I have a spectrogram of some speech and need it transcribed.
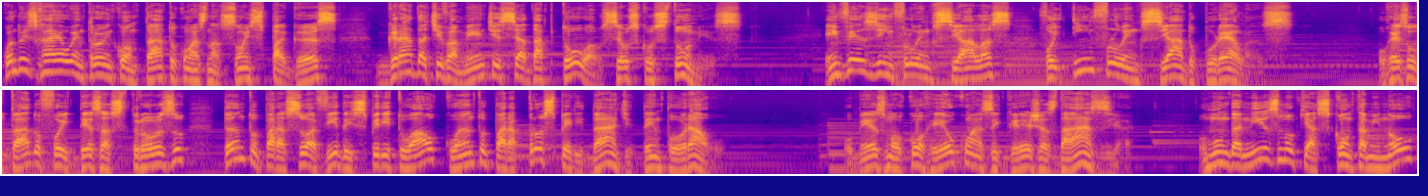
Quando Israel entrou em contato com as nações pagãs, gradativamente se adaptou aos seus costumes. Em vez de influenciá-las, foi influenciado por elas. O resultado foi desastroso tanto para sua vida espiritual quanto para a prosperidade temporal. O mesmo ocorreu com as igrejas da Ásia. O mundanismo que as contaminou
